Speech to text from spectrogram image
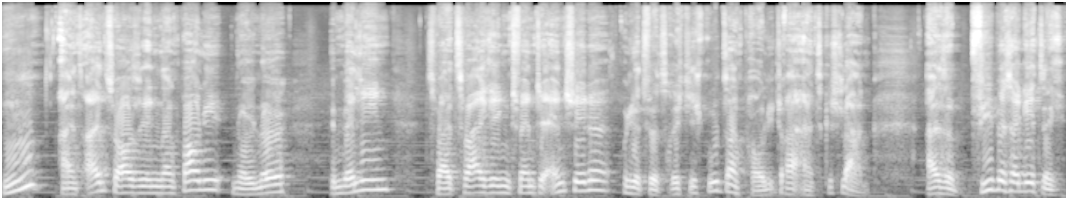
Hm? 1-1 zu Hause gegen St. Pauli, 0-0 in Berlin. 2-2 gegen Twente Enschede und jetzt wird es richtig gut, St. Pauli 3-1 geschlagen. Also viel besser geht's nicht.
